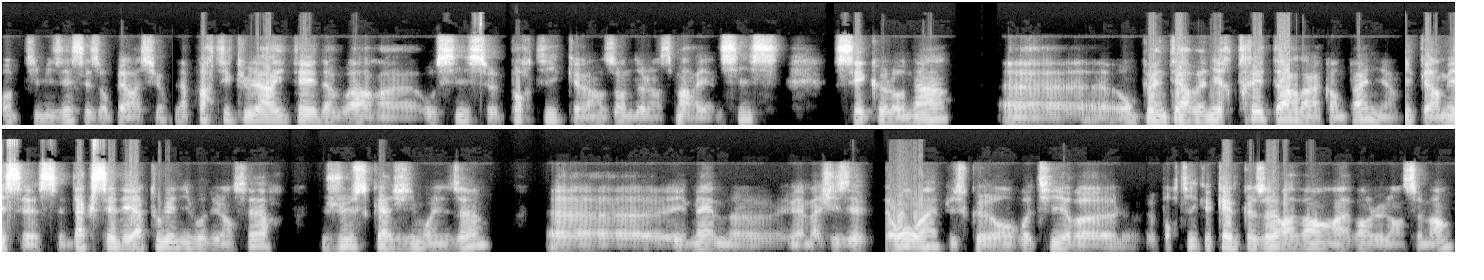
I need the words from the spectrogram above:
optimiser ces opérations. La particularité d'avoir euh, aussi ce portique en zone de lancement Ariane 6, c'est que l'on a euh, on peut intervenir très tard dans la campagne, qui permet d'accéder à tous les niveaux du lanceur jusqu'à J-1 euh, et même, euh, même à J0, hein, puisqu'on retire le, le, portique quelques heures avant, avant le lancement.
